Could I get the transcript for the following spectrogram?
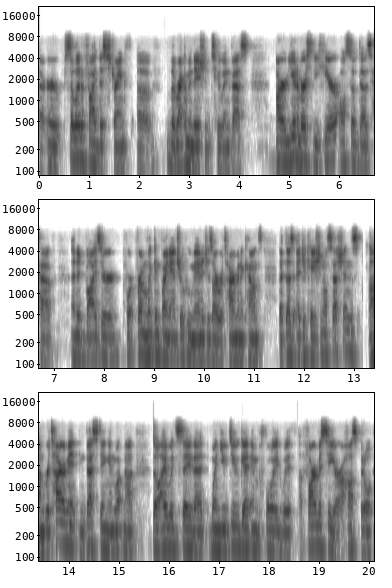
or solidified the strength of the recommendation to invest. Our university here also does have an advisor for, from Lincoln Financial who manages our retirement accounts that does educational sessions on retirement, investing, and whatnot. So I would say that when you do get employed with a pharmacy or a hospital,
